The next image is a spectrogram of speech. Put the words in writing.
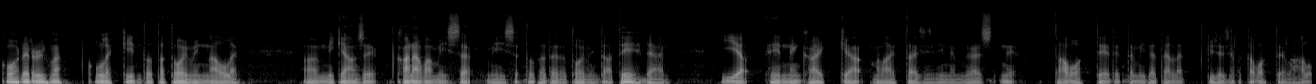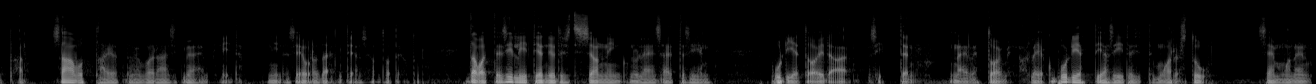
kohderyhmä kullekin tota, toiminnalle, mikä on se kanava, missä, missä tota, tätä toimintaa tehdään. Ja ennen kaikkea mä laittaisin sinne myös ne tavoitteet, että mitä tällä kyseisellä tavoitteella halutaan saavuttaa, jotta me voidaan sitten myöhemmin niitä, niitä seurata, että miten se on toteutunut. Ja tavoitteisiin liittyen tietysti se on niin kuin yleensä, että siihen budjetoidaan sitten näille toiminnoille joku budjetti ja siitä sitten muodostuu semmoinen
